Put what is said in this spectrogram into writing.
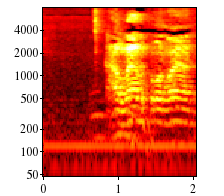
our line up online uh, uh,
